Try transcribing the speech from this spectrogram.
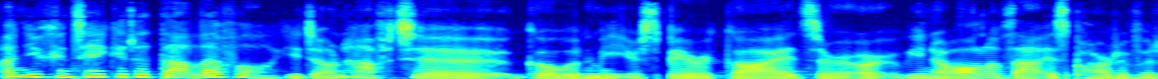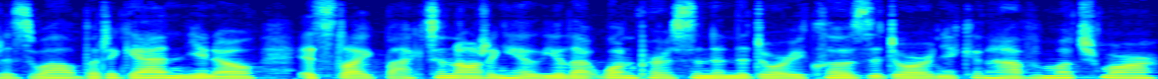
and you can take it at that level. You don't have to go and meet your spirit guides or, or, you know, all of that is part of it as well. But again, you know, it's like back to Notting Hill. You let one person in the door, you close the door, and you can have a much more,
